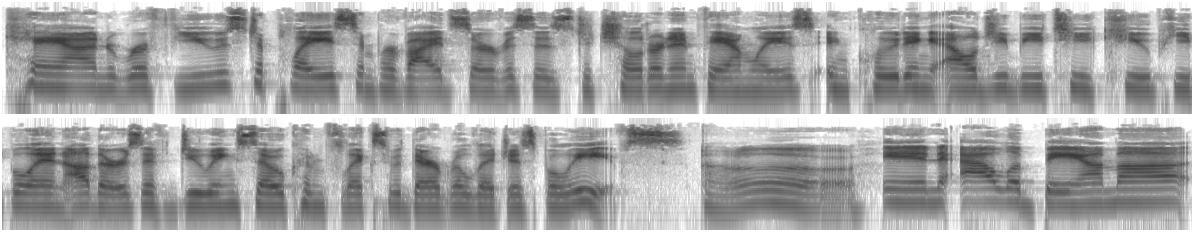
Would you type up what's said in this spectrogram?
can refuse to place and provide services to children and families, including LGBTQ people and others, if doing so conflicts with their religious beliefs. oh. In Alabama,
